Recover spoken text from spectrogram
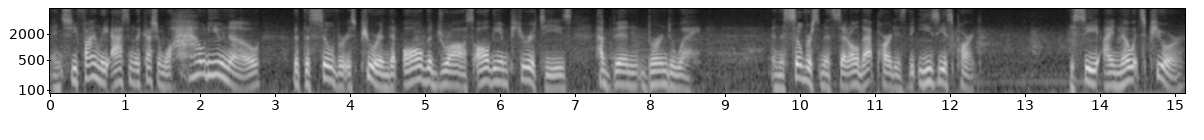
And she finally asked him the question well, how do you know that the silver is pure and that all the dross, all the impurities have been burned away? And the silversmith said, Oh, that part is the easiest part. You see, I know it's pure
